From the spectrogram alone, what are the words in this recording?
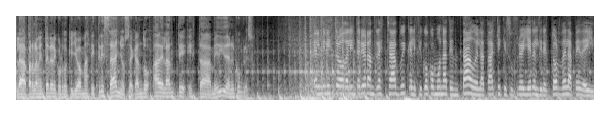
La parlamentaria recordó que lleva más de tres años sacando adelante esta medida en el Congreso. El ministro del Interior, Andrés Chadwick, calificó como un atentado el ataque que sufrió ayer el director de la PDI.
